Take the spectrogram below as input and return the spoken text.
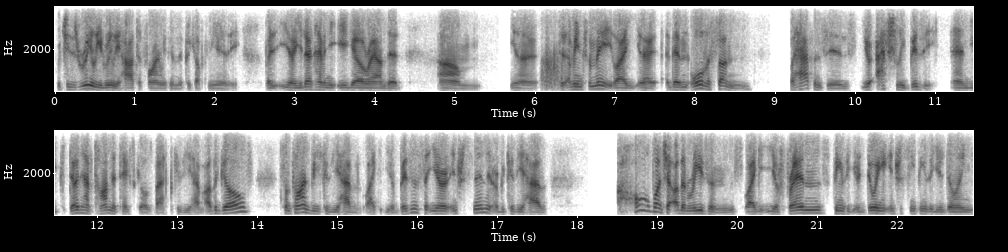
which is really, really hard to find within the pickup community, but you know, you don't have any ego around it, um, you know, I mean, for me, like, you know, then all of a sudden, what happens is you're actually busy and you don't have time to text girls back because you have other girls, sometimes because you have like your business that you're interested in, or because you have a whole bunch of other reasons, like your friends, things that you're doing, interesting things that you're doing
